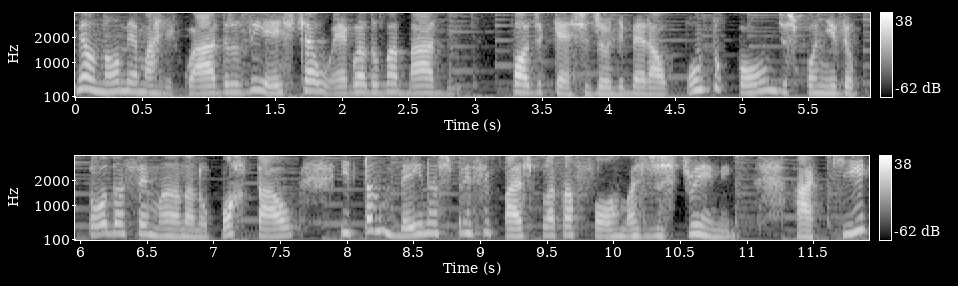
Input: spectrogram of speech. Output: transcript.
Meu nome é Marli Quadros e este é o Égua do Babado podcast de oliberal.com, disponível toda semana no portal e também nas principais plataformas de streaming. Aqui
